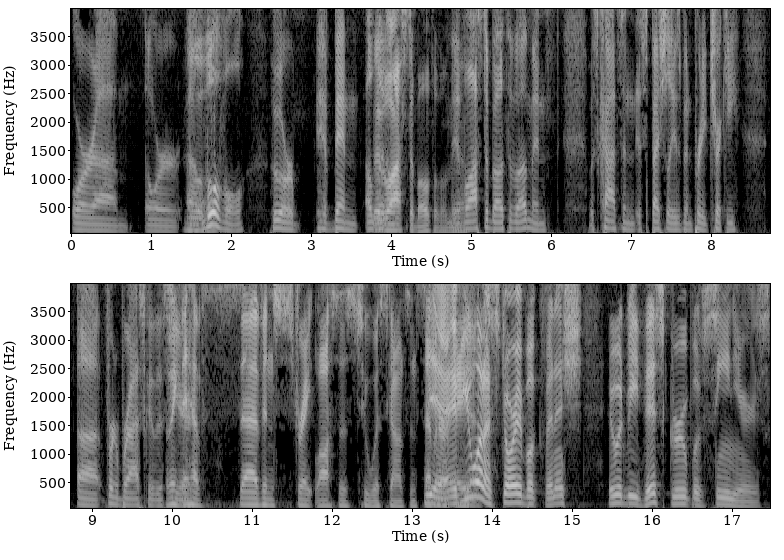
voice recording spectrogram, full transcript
or um, or uh, Louisville. who are have been a they've little lost to both of them They've yeah. lost to both of them, and Wisconsin especially has been pretty tricky uh, for Nebraska this I think year. they have seven straight losses to Wisconsin. Seven yeah if you want a storybook finish it would be this group of seniors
